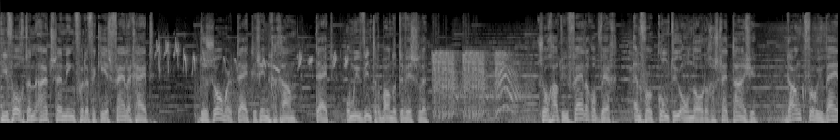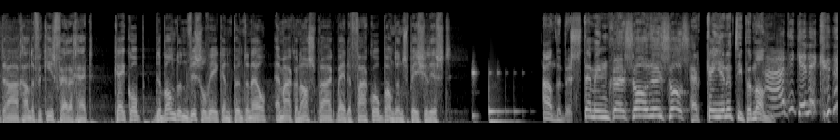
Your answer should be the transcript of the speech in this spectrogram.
Hier volgt een uitzending voor de verkeersveiligheid. De zomertijd is ingegaan. Tijd om uw winterbanden te wisselen. Zo gaat u veilig op weg en voorkomt u onnodige slijtage. Dank voor uw bijdrage aan de verkeersveiligheid. Kijk op debandenwisselweken.nl en maak een afspraak bij de Vaco bandenspecialist. Aan de bestemming Gezelligos herken je het type man. Ah, die ken ik.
